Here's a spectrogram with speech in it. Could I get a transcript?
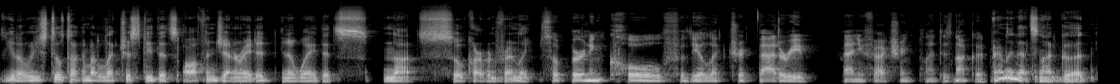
you know, we're still talking about electricity that's often generated in a way that's not so carbon friendly. So, burning coal for the electric battery manufacturing plant is not good. Apparently, that's not good.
